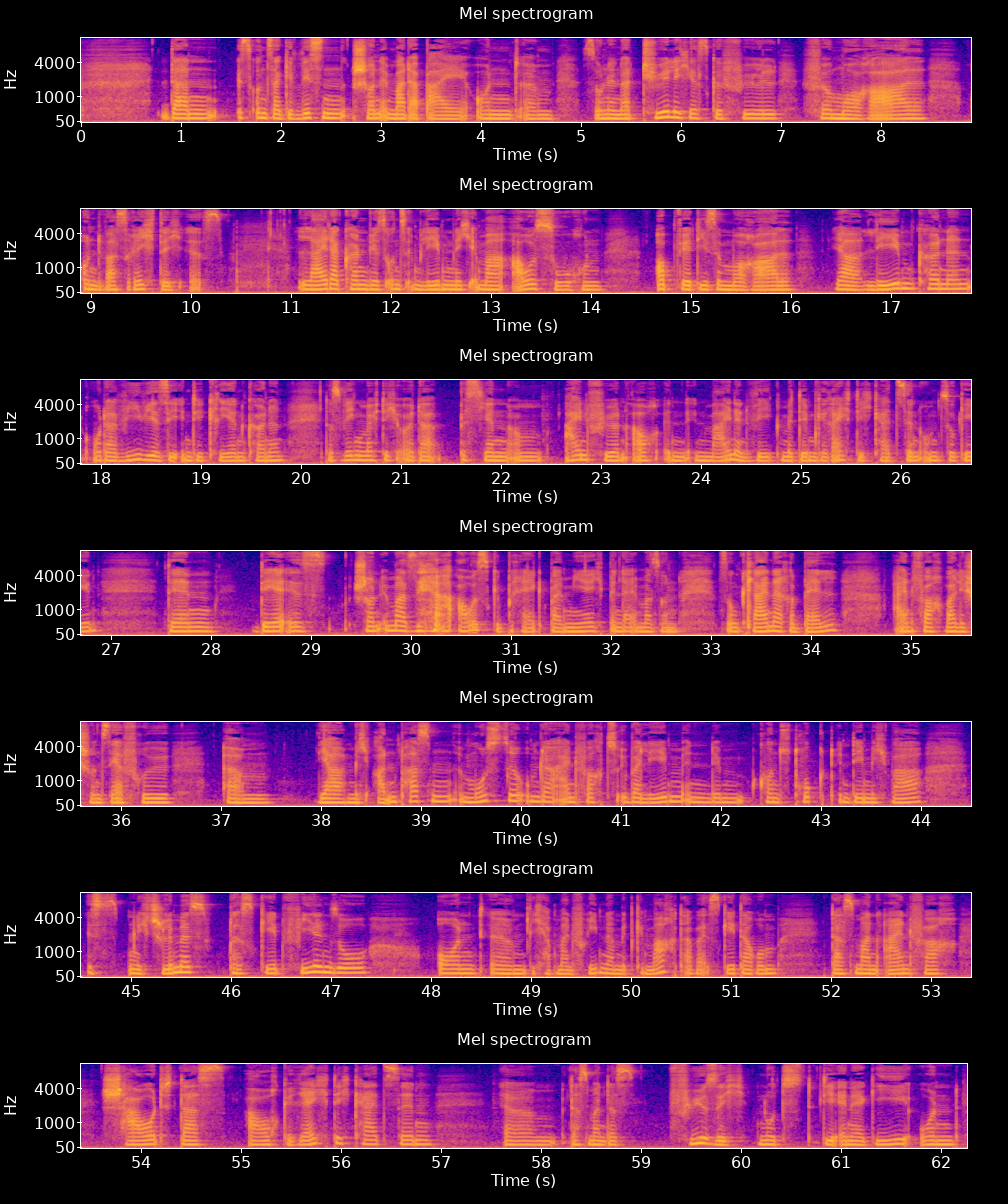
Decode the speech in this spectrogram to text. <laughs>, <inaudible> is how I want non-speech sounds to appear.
dann ist unser Gewissen schon immer dabei und ähm, so ein natürliches Gefühl für Moral und was richtig ist. Leider können wir es uns im Leben nicht immer aussuchen, ob wir diese Moral ja, leben können oder wie wir sie integrieren können. Deswegen möchte ich euch da ein bisschen ähm, einführen, auch in, in meinen Weg mit dem Gerechtigkeitssinn umzugehen. Denn der ist schon immer <laughs> sehr ausgeprägt bei mir. Ich bin da immer so ein, so ein kleiner Rebell, einfach weil ich schon sehr früh ähm, ja, mich anpassen musste, um da einfach zu überleben in dem Konstrukt, in dem ich war. Ist nichts Schlimmes, das geht vielen so. Und ähm, ich habe meinen Frieden damit gemacht, aber es geht darum, dass man einfach schaut, dass auch Gerechtigkeitssinn, ähm, dass man das für sich nutzt, die Energie und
